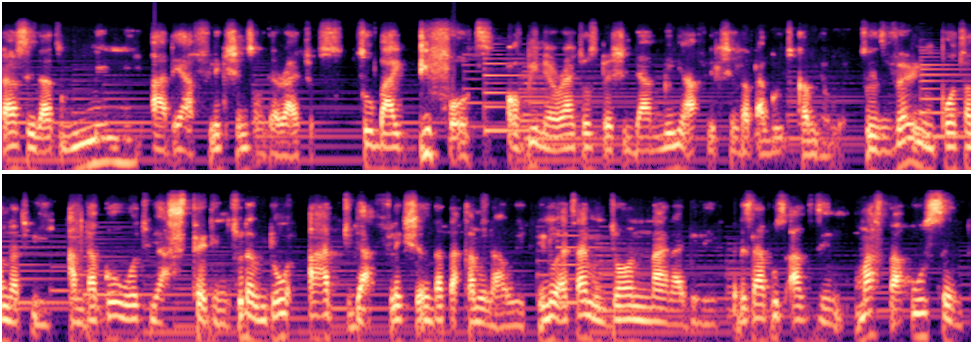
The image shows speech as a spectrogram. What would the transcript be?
That says that many are the afflictions of the righteous. So by default of being a righteous person, there are many afflictions that are going to come your way. So it's very important that we undergo what we are studying so that we don't add to the afflictions that are coming our way. You know, a time in John 9, I believe, the disciples asked him, Master, who sinned?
